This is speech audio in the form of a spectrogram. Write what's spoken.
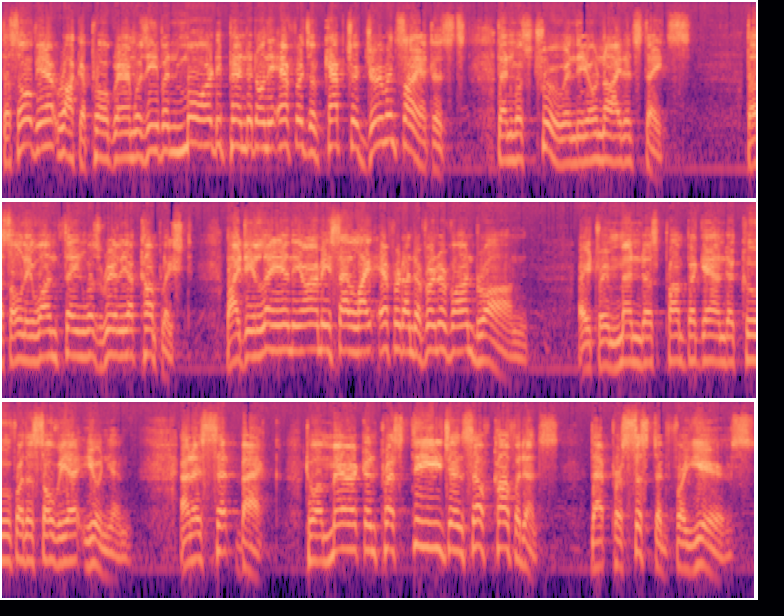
the Soviet rocket program was even more dependent on the efforts of captured German scientists than was true in the United States. Thus only one thing was really accomplished by delaying the Army satellite effort under Wernher von Braun a tremendous propaganda coup for the Soviet Union, and a setback to American prestige and self-confidence that persisted for years.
